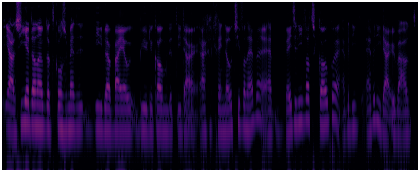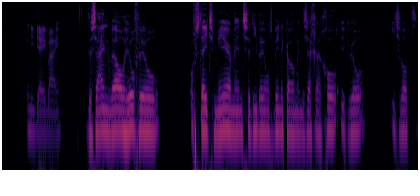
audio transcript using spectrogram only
ja, zie je dan ook dat consumenten die bij, bij, jou, bij jullie komen, dat die daar eigenlijk geen notie van hebben? Heb, weten die wat ze kopen? Hebben die, hebben die daar überhaupt een idee bij? Er zijn wel heel veel of steeds meer mensen die bij ons binnenkomen en die zeggen: Goh, ik wil iets wat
